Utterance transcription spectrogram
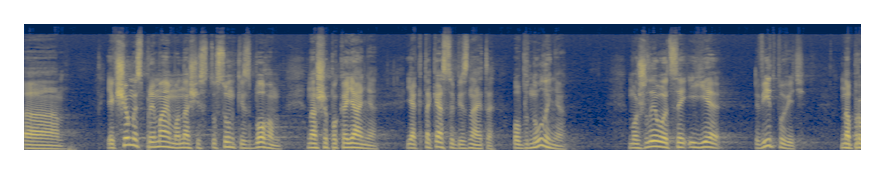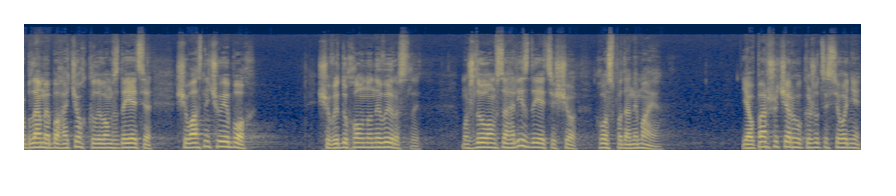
Е, якщо ми сприймаємо наші стосунки з Богом, наше покаяння, як таке собі, знаєте, обнулення, можливо, це і є відповідь на проблеми багатьох, коли вам здається, що вас не чує Бог, що ви духовно не виросли. Можливо, вам взагалі здається, що Господа немає. Я в першу чергу кажу це сьогодні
